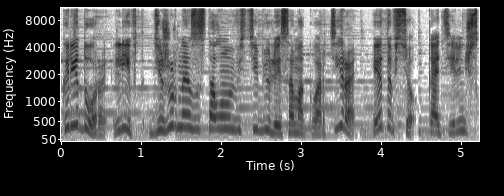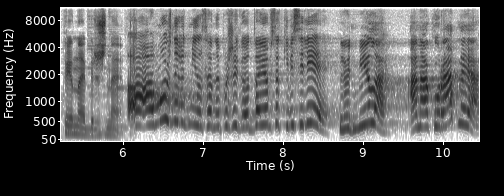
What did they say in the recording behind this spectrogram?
Коридоры, лифт, дежурная за столом в вестибюле и сама квартира – это все Котельническая набережная. А, а можно Людмила со мной поживет? Вдвоем все-таки веселее. Людмила? Она аккуратная?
